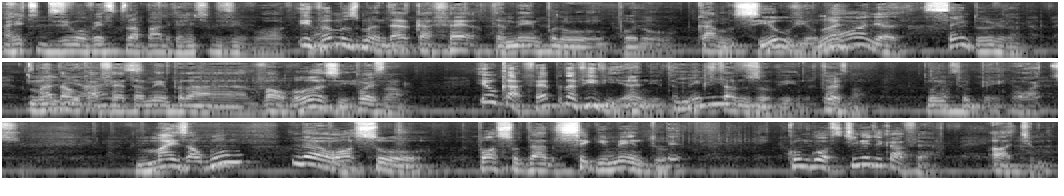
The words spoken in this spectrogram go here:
a gente desenvolver esse trabalho que a gente desenvolve. E vamos mandar café também pro, pro Carlos Silvio, não é? Olha, sem dúvida. Mandar um Aliás, café também para Val Rose. Pois não. E um café para Viviane também, que está nos ouvindo. Tá? Pois não. Muito bem. Ótimo. Mais algum? Não. Posso, posso dar seguimento? Com gostinho de café. Ótimo.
